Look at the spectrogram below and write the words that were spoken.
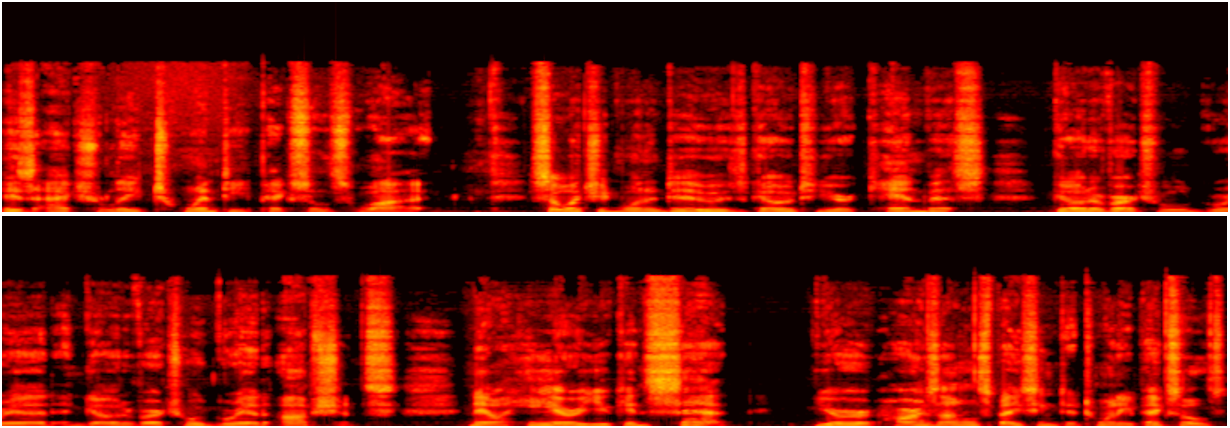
is actually 20 pixels wide. So what you'd want to do is go to your canvas, go to virtual grid and go to virtual grid options. Now here you can set your horizontal spacing to 20 pixels,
